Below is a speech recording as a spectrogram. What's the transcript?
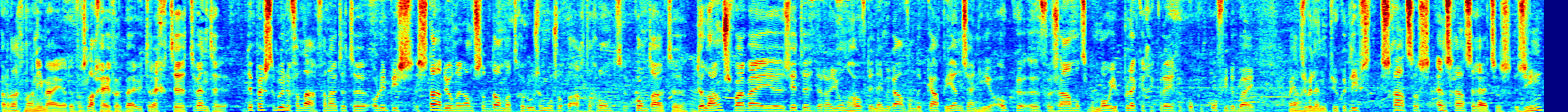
Ragnar Niemeyer, de verslaggever bij Utrecht-Twente. De perstribune vandaag vanuit het uh, Olympisch Stadion in Amsterdam. Het geroezemoes op de achtergrond komt uit uh, de lounge waar wij zitten. De rajonhoofden, neem ik aan, van de KPN zijn hier ook verzameld. Ze hebben mooie plekken gekregen, kopje koffie erbij. Maar ja, ze willen natuurlijk het liefst schaatsers en schaatsenrijders zien.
